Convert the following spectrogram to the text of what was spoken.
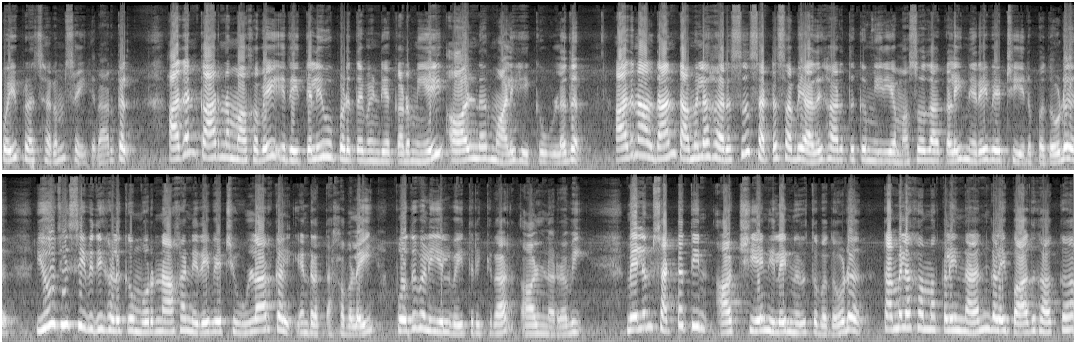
பொய் பிரச்சாரம் செய்கிறார்கள். அதன் காரணமாகவே இதை தெளிவுபடுத்த வேண்டிய கடமையை ஆளுநர் மாளிகைக்கு உள்ளது. அதனால்தான் தமிழக அரசு சட்டசபை அதிகாரத்துக்கு மீறிய மசோதாக்களை நிறைவேற்றி இருப்பதோடு யுஜிசி விதிகளுக்கு முரணாக நிறைவேற்றி உள்ளார்கள் என்ற தகவலை பொதுவெளியில் வைத்திருக்கிறார் ஆளுநர் ரவி. மேலும் சட்டத்தின் ஆட்சியை நிலைநிறுத்துவதோடு தமிழக மக்களின் நலன்களை பாதுகாக்க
